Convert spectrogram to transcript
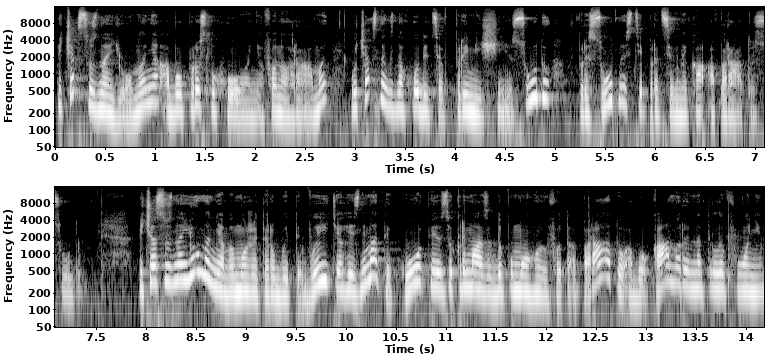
Під час ознайомлення або прослуховування фонограми учасник знаходиться в приміщенні суду в присутності працівника апарату суду. Під час ознайомлення ви можете робити витяги, знімати копії, зокрема за допомогою фотоапарату або камери на телефоні.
